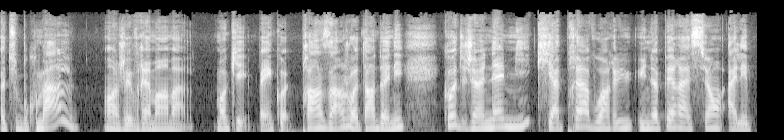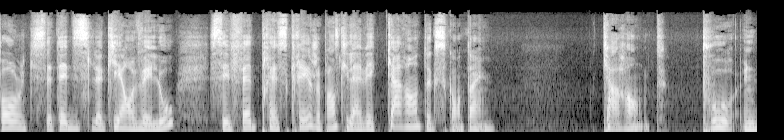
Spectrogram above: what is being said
As-tu beaucoup mal? Ah, j'ai vraiment mal. OK. Ben écoute, prends-en, je vais t'en donner. Écoute, j'ai un ami qui, après avoir eu une opération à l'épaule qui s'était disloqué en vélo, s'est fait prescrire, je pense qu'il avait 40 oxycontins. 40 pour une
